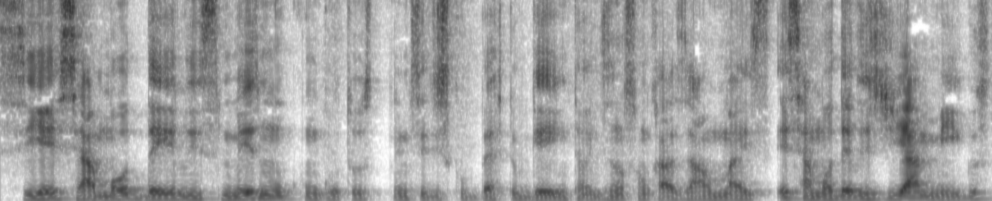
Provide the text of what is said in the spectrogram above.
Se esse amor deles, mesmo com o Guto tendo se descoberto gay, então eles não são casal, mas esse amor deles de amigos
